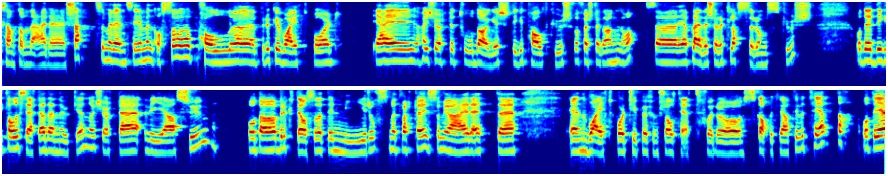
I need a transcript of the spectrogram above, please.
sant, om det er chatt chat, som Elaine sier, men også poll, eh, bruke whiteboard. Jeg har kjørt et to dagers digitalt kurs for første gang nå. Så jeg pleide å kjøre klasseromskurs. Og det digitaliserte jeg denne uken og kjørte via Zoom. Og da brukte jeg også dette Miro som et verktøy, som jo er et, eh, en whiteboard-type funksjonalitet for å skape kreativitet. Da. Og det,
